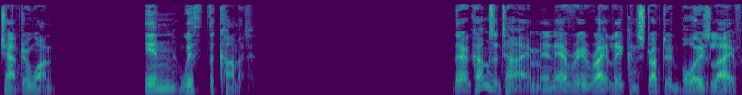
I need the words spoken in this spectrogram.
Chapter 1 In with the Comet there comes a time in every rightly constructed boy's life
